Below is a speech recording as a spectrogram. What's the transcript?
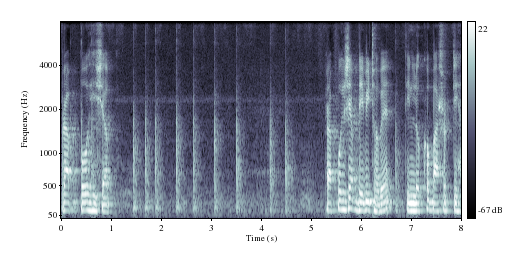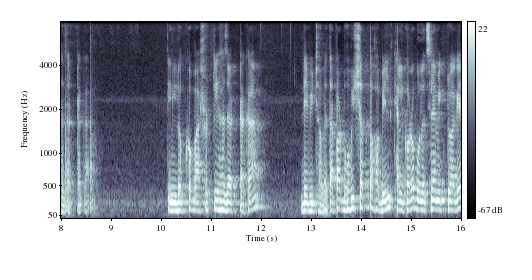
প্রাপ্য হিসাব। প্রাপ্য হিসাব ডেবিট হবে তিন লক্ষ বাষট্টি হাজার টাকা। তিন লক্ষ বাষট্টি হাজার টাকা ডেবিট হবে। তারপর ভবিষ্যৎ তহবিল, খেয়াল করো, বলেছিলাম একটু আগে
